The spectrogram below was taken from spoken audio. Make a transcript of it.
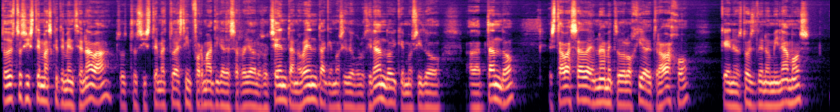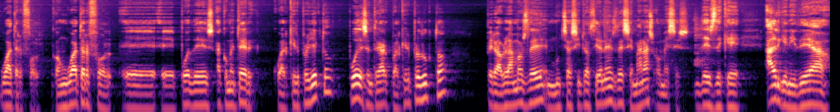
Todos estos sistemas que te mencionaba, todos estos sistemas, toda esta informática desarrollada en los 80, 90, que hemos ido evolucionando y que hemos ido adaptando, está basada en una metodología de trabajo que nosotros denominamos waterfall. Con waterfall eh, eh, puedes acometer cualquier proyecto, puedes entregar cualquier producto, pero hablamos de muchas situaciones de semanas o meses. Desde que alguien idea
